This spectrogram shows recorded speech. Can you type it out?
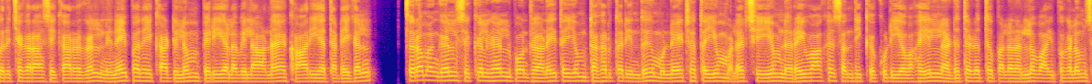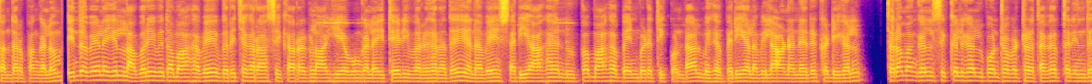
விருச்சக ராசிக்காரர்கள் நினைப்பதை காட்டிலும் பெரிய அளவிலான காரிய தடைகள் சிரமங்கள் சிக்கல்கள் போன்ற அனைத்தையும் தகர்த்தறிந்து முன்னேற்றத்தையும் வளர்ச்சியையும் நிறைவாக சந்திக்கக்கூடிய வகையில் அடுத்தடுத்து பல நல்ல வாய்ப்புகளும் சந்தர்ப்பங்களும் இந்த வேளையில் அபரிவிதமாகவே விருச்சக ராசிக்காரர்களாகிய உங்களை தேடி வருகிறது. எனவே சரியாக நுட்பமாக பயன்படுத்தி கொண்டால் மிக பெரிய அளவிலான நெருக்கடிகள் சிரமங்கள் சிக்கல்கள் போன்றவற்றை தகர்த்தறிந்து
